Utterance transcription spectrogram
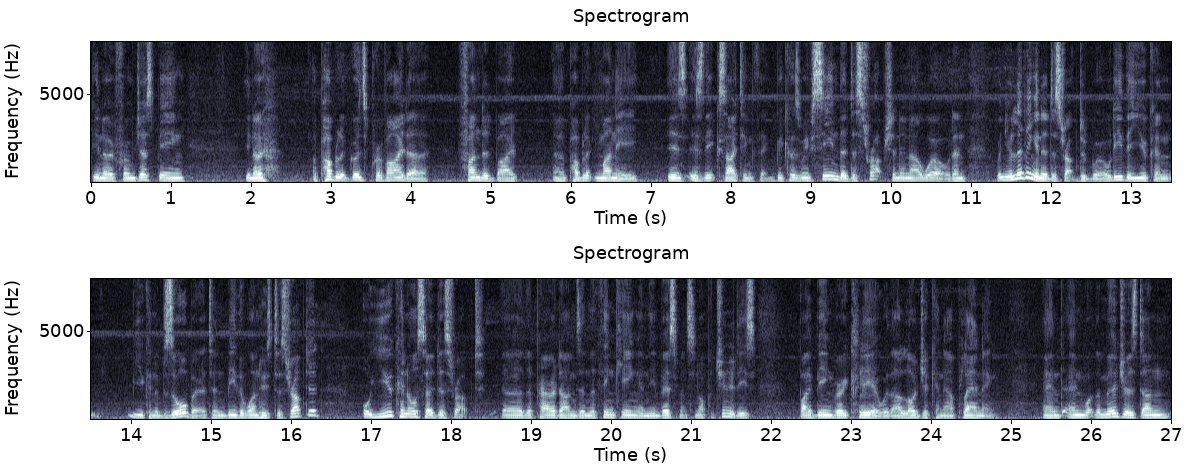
you know, from just being, you know, a public goods provider funded by uh, public money is, is the exciting thing because we've seen the disruption in our world. And when you're living in a disrupted world, either you can you can absorb it and be the one who's disrupted, or you can also disrupt uh, the paradigms and the thinking and the investments and opportunities by being very clear with our logic and our planning. And, and what the merger has done,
